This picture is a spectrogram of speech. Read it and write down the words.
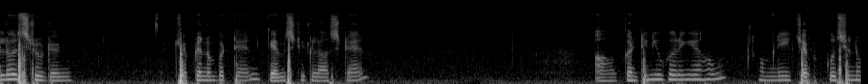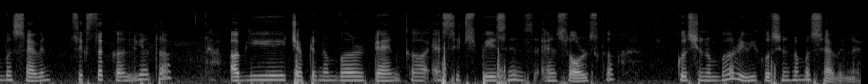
Hello student chapter number ten chemistry class ten continue करेंगे हम. हमने chapter question number seven six तक कर लिया था. अब ये चैप्टर नंबर टेन का एसिड स्पेसेस एंड सॉल्ट्स का question number review question number seven है.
